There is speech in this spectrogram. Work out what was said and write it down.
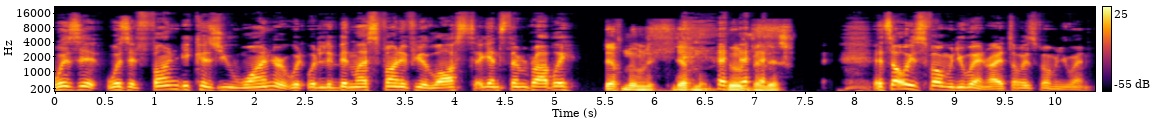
Was it was it fun because you won, or would, would it have been less fun if you had lost against them? Probably. Definitely, definitely, it would have been less. It's always fun when you win, right? It's always fun when you win.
